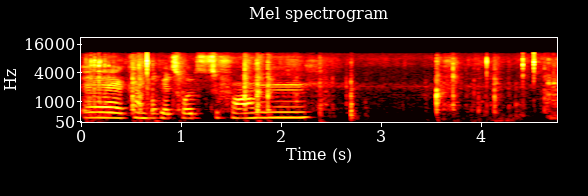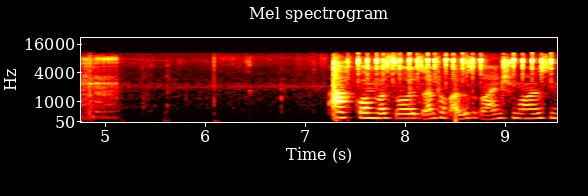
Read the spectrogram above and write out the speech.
Äh, kein Bock jetzt Holz zu farmen. Ach komm, was soll's, einfach alles reinschmeißen.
